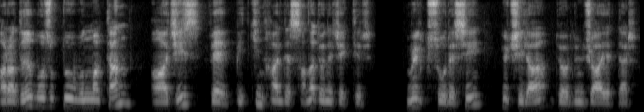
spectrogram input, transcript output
aradığı bozukluğu bulmaktan aciz ve bitkin halde sana dönecektir. Mülk suresi 3 ila 4. ayetler.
